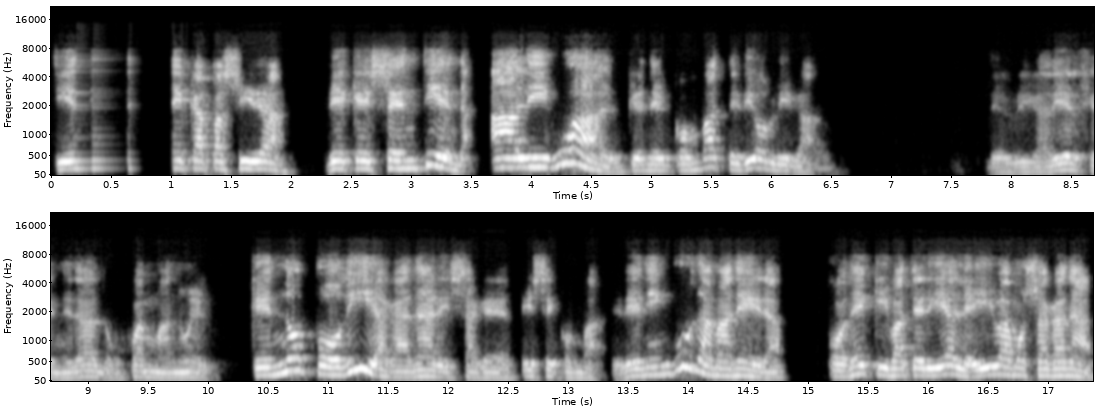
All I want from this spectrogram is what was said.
tiene capacidad de que se entienda, al igual que en el combate de obligado del brigadier general don Juan Manuel, que no podía ganar esa guerra, ese combate. De ninguna manera, con X batería, le íbamos a ganar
